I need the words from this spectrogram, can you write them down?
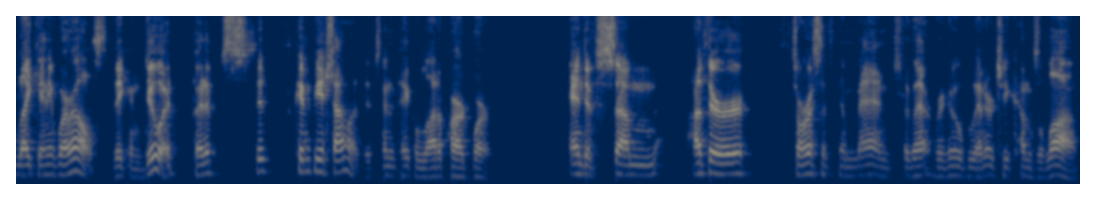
like anywhere else. They can do it, but it's it's going to be a challenge. It's going to take a lot of hard work. And if some other source of demand for that renewable energy comes along,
